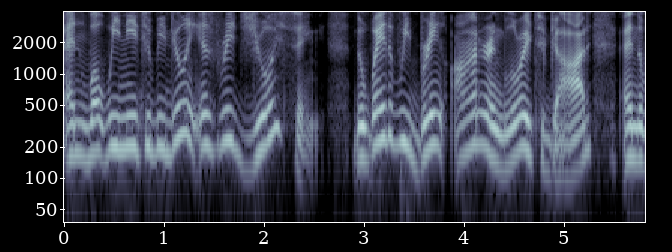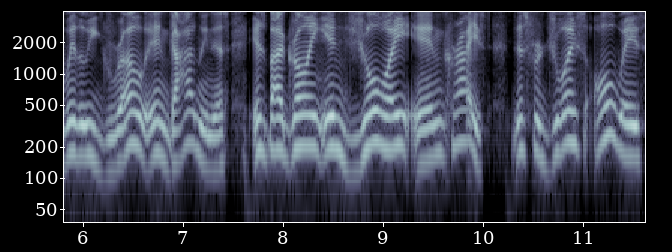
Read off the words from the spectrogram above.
And what we need to be doing is rejoicing. The way that we bring honor and glory to God and the way that we grow in godliness is by growing in joy in Christ. This rejoice always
